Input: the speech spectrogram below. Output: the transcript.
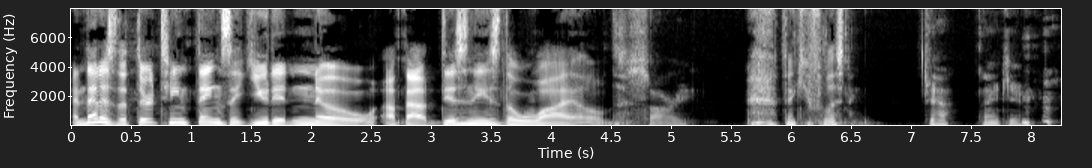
And that is the 13 things that you didn't know about Disney's The Wild. Sorry. Thank you for listening. Yeah. Thank you.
